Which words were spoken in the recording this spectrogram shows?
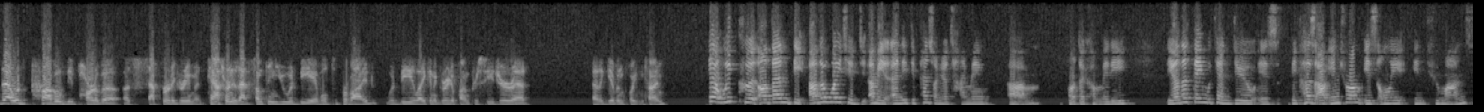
That would probably be part of a, a separate agreement. Catherine, is that something you would be able to provide? Would be like an agreed upon procedure at, at a given point in time? Yeah, we could, or then the other way to, do, I mean, and it depends on your timing um, for the committee. The other thing we can do is because our interim is only in two months,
